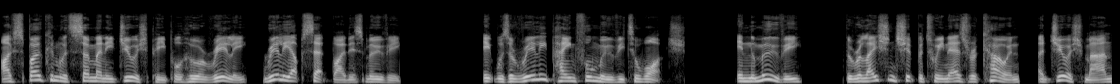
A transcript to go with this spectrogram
I've spoken with so many Jewish people who are really, really upset by this movie. It was a really painful movie to watch. In the movie, the relationship between Ezra Cohen, a Jewish man,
